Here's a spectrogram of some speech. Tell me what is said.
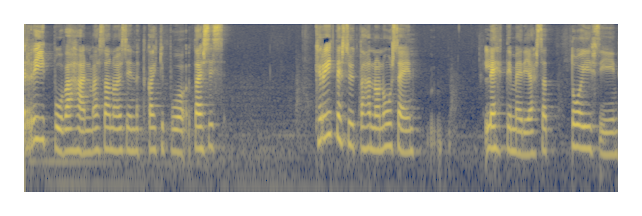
riippuu vähän. Mä sanoisin, että kaikki puo... Tai siis kriittisyyttähän on usein lehtimediassa toisiin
